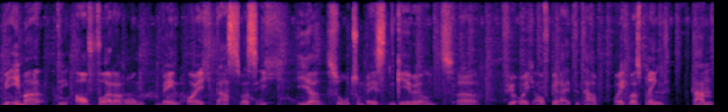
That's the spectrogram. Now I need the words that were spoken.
Wie immer die Aufforderung, wenn euch das, was ich hier so zum Besten gebe und äh, für euch aufbereitet habe, euch was bringt, dann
